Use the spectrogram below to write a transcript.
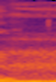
Nirvana.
